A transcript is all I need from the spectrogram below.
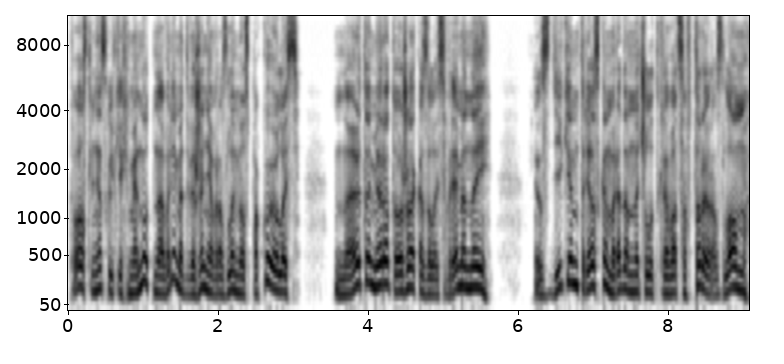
После нескольких минут на время движение в разломе успокоилось, но эта мера тоже оказалась временной. С диким треском рядом начал открываться второй разлом.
